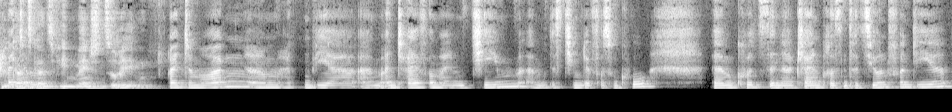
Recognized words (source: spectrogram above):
mit heute, ganz, ganz vielen Menschen zu reden. Heute Morgen ähm, hatten wir ähm, einen Teil von meinem Team, ähm, das Team der Voss Co., ähm, kurz in einer kleinen Präsentation von dir.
